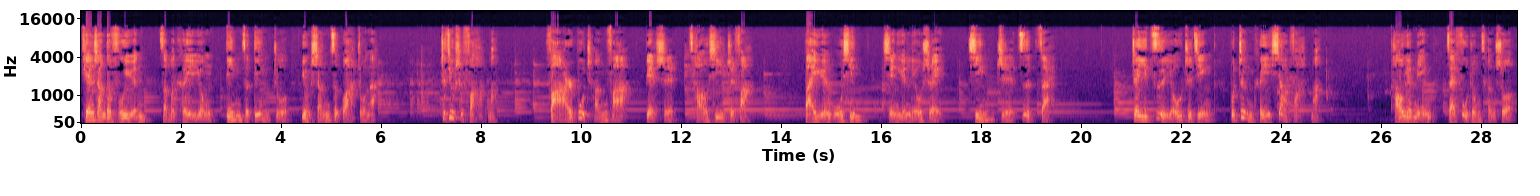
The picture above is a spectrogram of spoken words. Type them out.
天上的浮云怎么可以用钉子钉住，用绳子挂住呢？这就是法吗？法而不成法，便是曹溪之法。白云无心，行云流水。”行止自在，这一自由之境，不正可以效法吗？陶渊明在赋中曾说：“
